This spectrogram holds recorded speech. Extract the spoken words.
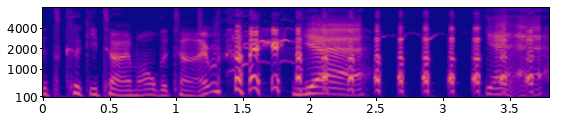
it's cookie time all the time. Yeah. yeah.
